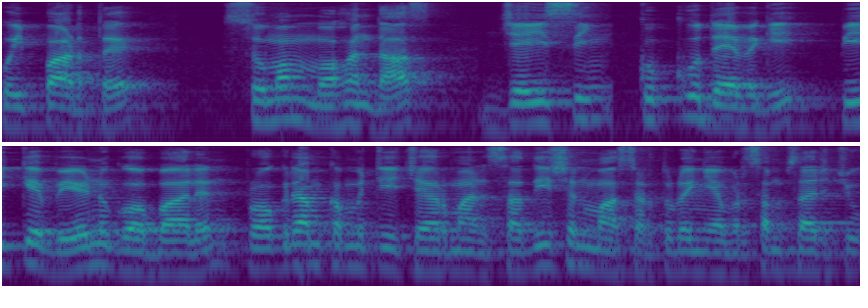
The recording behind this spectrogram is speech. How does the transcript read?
Poyppadath Sumam Mohandas Jaisingh Kukku Devaki P K Venugopalan program committee chairman Satheesan master തുടങ്ങിയവർ സംസാരിച്ചു.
